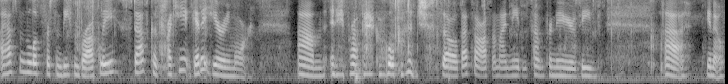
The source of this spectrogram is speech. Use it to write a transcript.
I asked him to look for some beef and broccoli stuff because I can't get it here anymore. Um, and he brought back a whole bunch. So that's awesome. I needed some for New Year's Eve. Uh, you know,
